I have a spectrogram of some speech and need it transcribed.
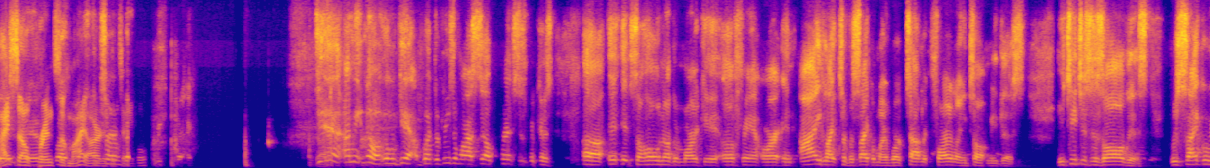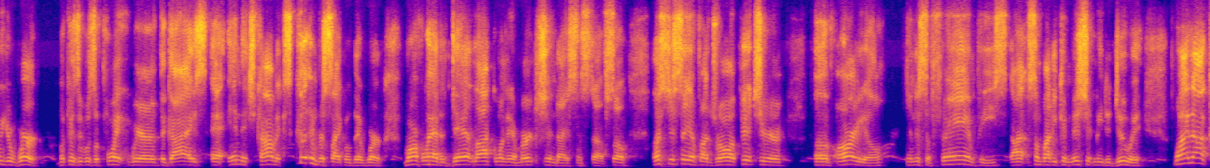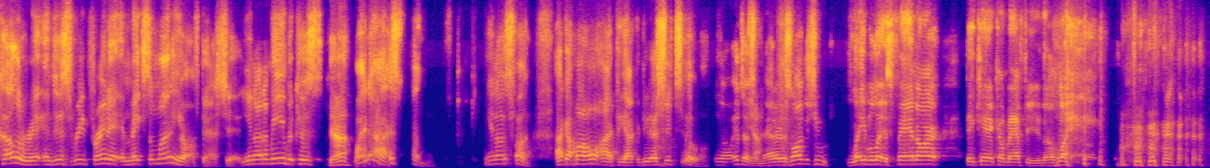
I sell prints But of my art at the of- table Yeah, I mean, no, oh, yeah, but the reason why I sell prints is because uh, it- it's a whole nother market of fan art, and I like to recycle my work. Todd McFarlane taught me this. He teaches us all this: recycle your work, because it was a point where the guys at Image Comics couldn't recycle their work. Marvel had a deadlock on their merchandise and stuff. So let's just say if I draw a picture of Ariel and it's a fan piece, uh, somebody commissioned me to do it why not color it and just reprint it and make some money off that shit? You know what I mean? Because Yeah. why not? It's fun. You know, it's fun. I got my own IP. I can do that shit too. You know, it doesn't yeah. matter as long as you label it as fan art. They can't come after you though. Like,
